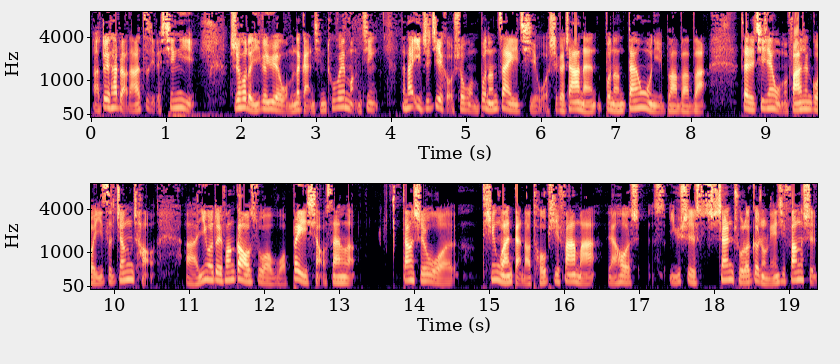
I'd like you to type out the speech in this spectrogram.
啊，对他表达了自己的心意。之后的一个月，我们的感情突飞猛进，但他一直借口说我们不能在一起，我是个渣男，不能耽误你，巴拉巴拉巴拉。在这期间，我们发生过一次争吵啊，因为对方告诉我我被小三了。当时我听完感到头皮发麻，然后于是删除了各种联系方式。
